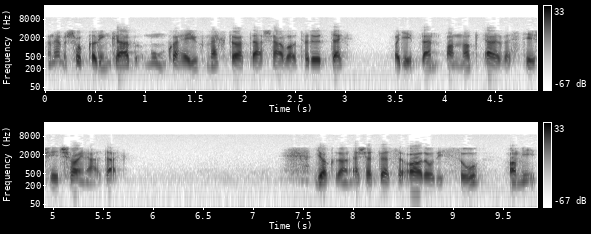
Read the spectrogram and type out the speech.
hanem sokkal inkább munkahelyük megtartásával törődtek, vagy éppen annak elvesztését sajnálták. Gyakran esett persze arról is szó, ami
